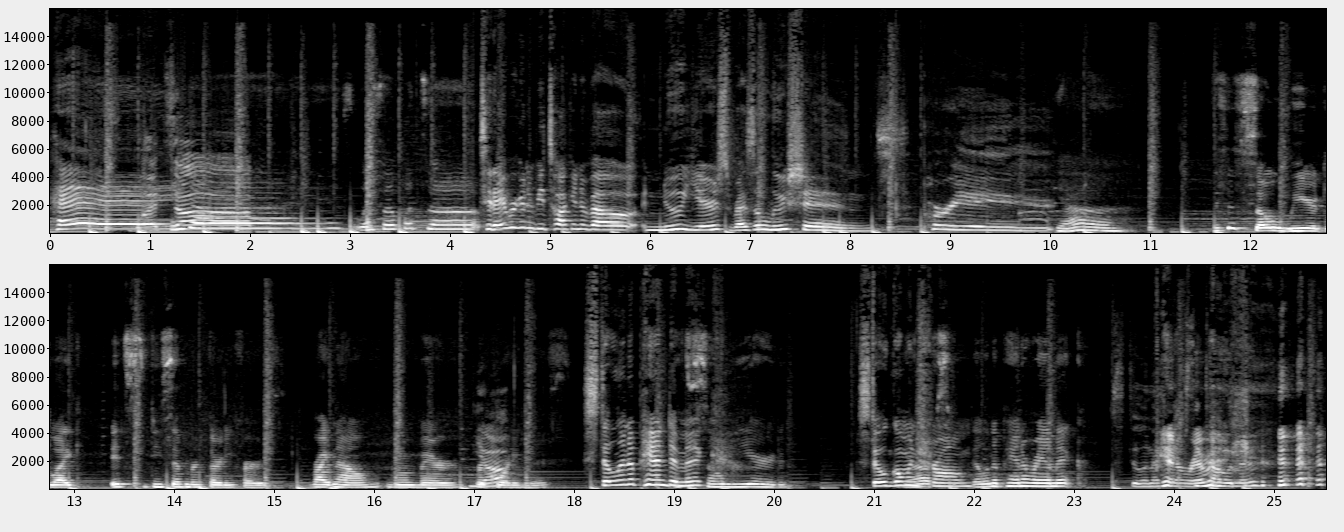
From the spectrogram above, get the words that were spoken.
Hey! What's up? What's up? What's up? Today we're going to be talking about New Year's resolutions. Period. Yeah. This is so weird. Like, it's December 31st right now when we're Yup. recording this. Still in a pandemic, It's so weird. still going Yup, strong. Still in a panoramic. Still in a Panoramic. Pepsi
